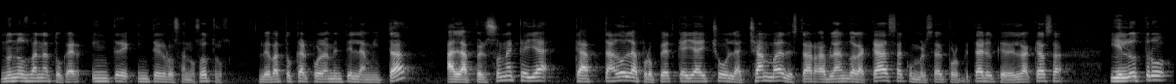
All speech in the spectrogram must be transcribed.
no nos van a tocar íntegros a nosotros. Le va a tocar probablemente la mitad a la persona que haya captado la propiedad, que haya hecho la chamba de estar hablando a la casa, conversar al propietario que dé la casa, y el otro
